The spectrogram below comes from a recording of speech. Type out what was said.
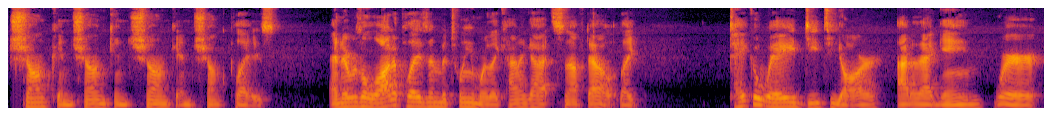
chunk and chunk and chunk and chunk plays. And there was a lot of plays in between where they kind of got snuffed out. Like, take away DTR out of that game where,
